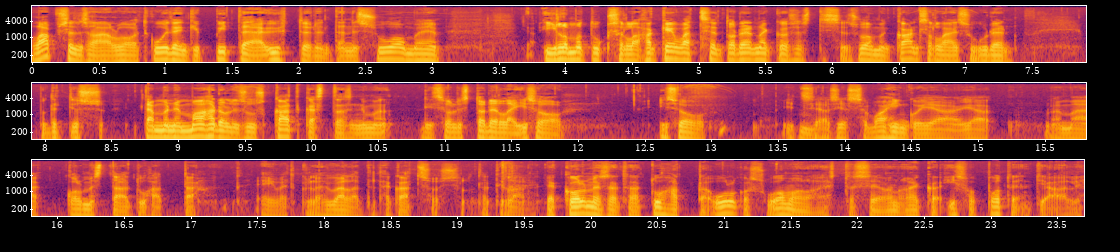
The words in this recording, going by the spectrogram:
lapsensa haluavat kuitenkin pitää yhteyden tänne Suomeen – ilmoituksella hakevat sen todennäköisesti sen Suomen kansalaisuuden, mutta että jos tämmöinen mahdollisuus katkaista, niin, niin se olisi todella iso, iso itse mm. asiassa vahinko ja, ja nämä 300 000 eivät kyllä hyvällä tätä katsoisi tätä tilannetta. Ja 300 000 ulkosuomalaista, se on aika iso potentiaali,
